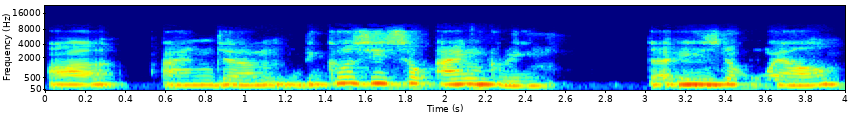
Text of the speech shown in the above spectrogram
uh, and um, because he's so angry that he's not well,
